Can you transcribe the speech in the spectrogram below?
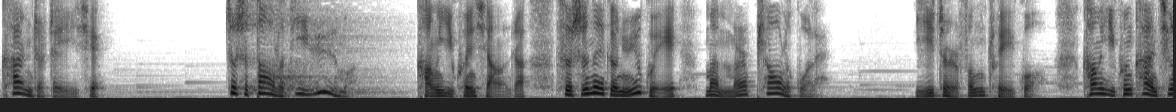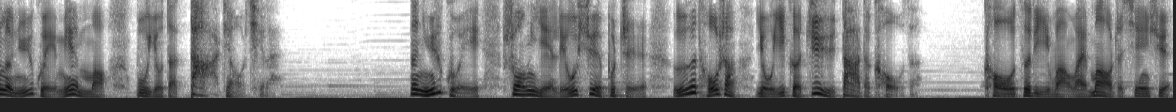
看着这一切。这是到了地狱吗？康义坤想着。此时，那个女鬼慢慢飘了过来，一阵风吹过，康义坤看清了女鬼面貌，不由得大叫起来。那女鬼双眼流血不止，额头上有一个巨大的口子，口子里往外冒着鲜血。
